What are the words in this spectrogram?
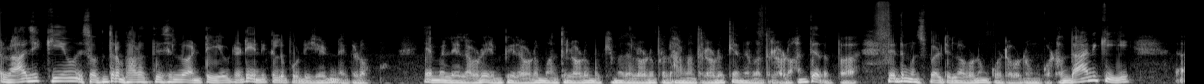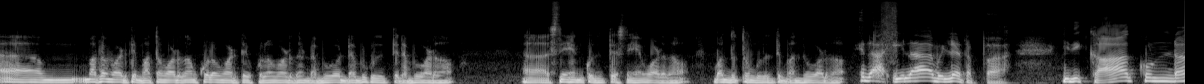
రాజకీయం స్వతంత్ర భారతదేశంలో అంటే ఏమిటంటే ఎన్నికల్లో పోటీ చేయడం నెగ్గడం. ఎమ్మెల్యేలు అవడం ఎంపీలు అవడం మంత్రులు అవడం ముఖ్యమంత్రులు అవడం ప్రధానమంత్రులు అవడం కేంద్ర మంత్రులు అవడం అంతే తప్ప లేదా మున్సిపాలిటీలో అవ్వడం ఇంకోటి అవ్వడం ఇంకోటి దానికి మతం వాడితే మతం వాడదాం కులం వాడితే కులం వాడదాం డబ్బు డబ్బు కుదిరితే డబ్బు వాడదాం స్నేహం కుదిరితే స్నేహం వాడదాం బంధుత్వం కుదిరితే బంధువు వాడదాం ఇలా ఇలా వెళ్ళే తప్ప ఇది కాకుండా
